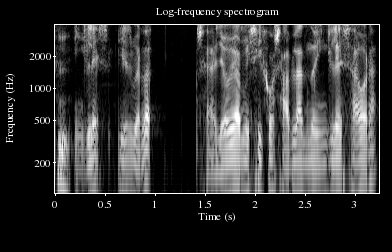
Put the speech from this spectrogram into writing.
mm. inglés, y es verdad. O sea, yo veo a mis hijos hablando inglés ahora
